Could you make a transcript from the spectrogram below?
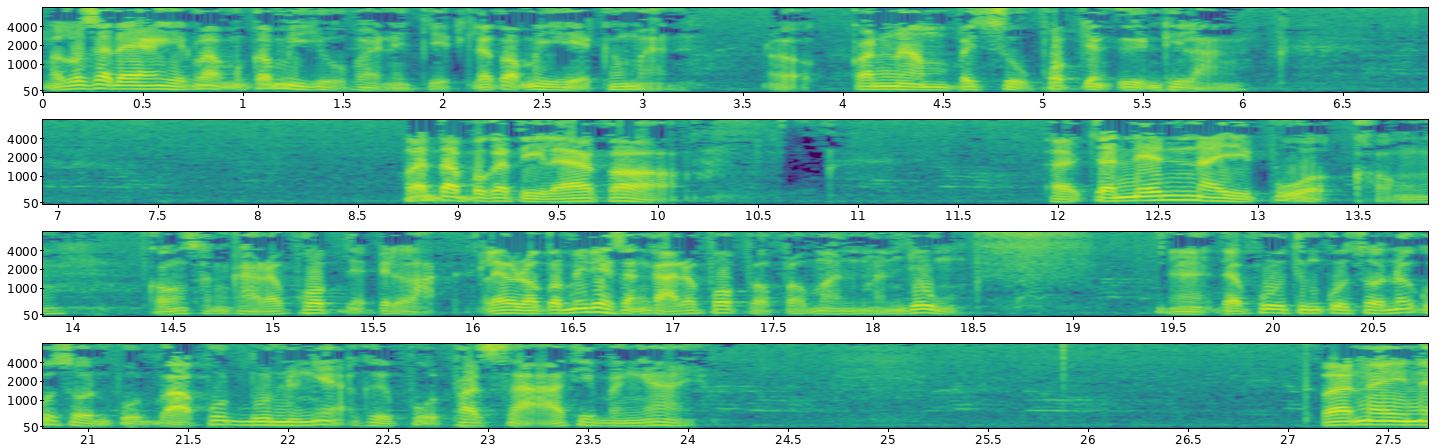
มันก็แสดงเห็นว่ามันก็มีอยู่ภายในจิต แล้วก็มีเหตุของมันก็นำไปสู่พบอย่างอื่นทีหลัง เพราะตามปกติแล้วก็จะเน้นในพวกของของสังขารภพเนี่ยเป็นหลัก แล้วเราก็ไม่ได้สังขารภพหรอกเพราะมันมันยุ่งนะแต่พูดถึงกุศลและกุศลพูดบาปพูดบุญอย่างเงี้ยคือพูดภาษาที่มันง่าย ว่าในใน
